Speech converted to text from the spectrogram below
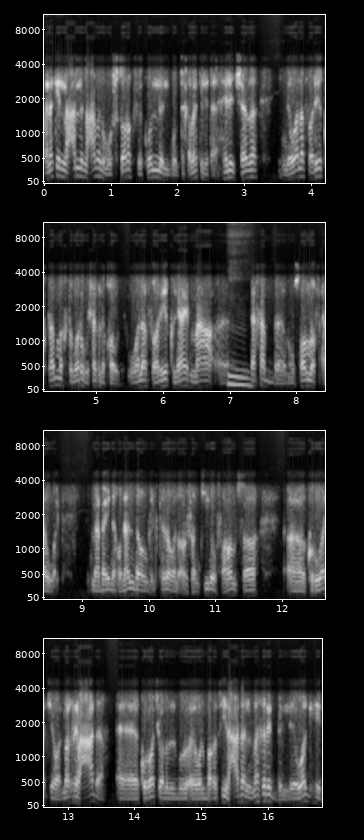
ولكن لعل العمل المشترك في كل المنتخبات اللي تأهلت شذا إن ولا فريق تم اختباره بشكل قوي ولا فريق لعب مع منتخب مصنف أول. ما بين هولندا وانجلترا والأرجنتين وفرنسا آه كرواتيا والمغرب. عدا آه كرواتيا والبرازيل. عدا المغرب اللي واجهت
